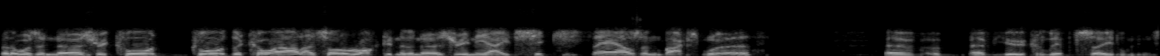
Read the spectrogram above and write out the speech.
but it was a nursery. Claude Claude the koala sort of rocked into the nursery and he ate six thousand bucks worth of, of, of eucalypt seedlings.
